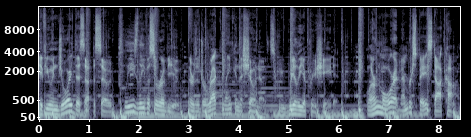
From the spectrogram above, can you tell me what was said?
If you enjoyed this episode, please leave us a review. There's a direct link in the show notes. We really appreciate it. Learn more at memberspace.com.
